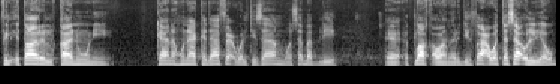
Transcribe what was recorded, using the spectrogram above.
في الإطار القانوني كان هناك دافع والتزام وسبب لاطلاق أوامر الدفاع والتساؤل اليوم.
